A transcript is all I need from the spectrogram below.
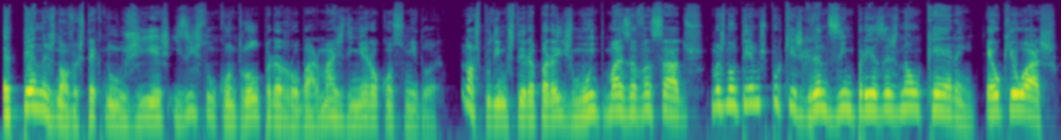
Até nas novas tecnologias existe um controle para roubar mais dinheiro ao consumidor. Nós podíamos ter aparelhos muito mais avançados, mas não temos porque as grandes empresas não querem. É o que eu acho.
